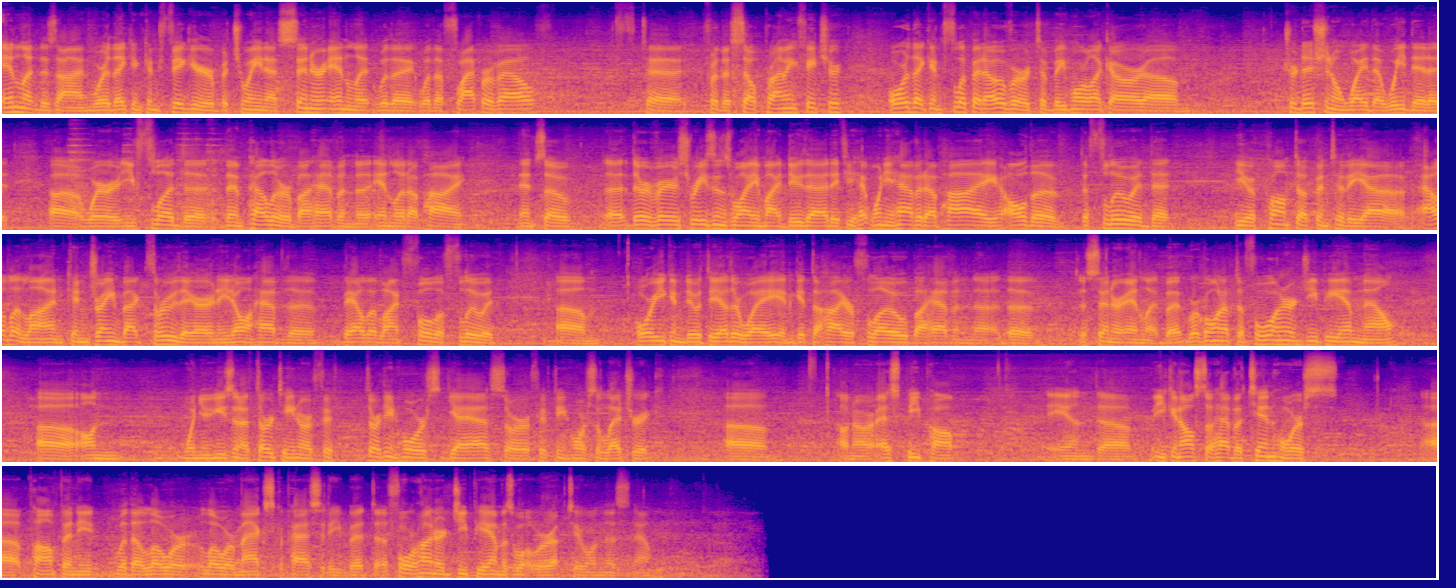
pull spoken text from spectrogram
inlet design where they can configure between a center inlet with a, with a flapper valve to, for the self-priming feature, or they can flip it over to be more like our um, traditional way that we did it, uh, where you flood the, the impeller by having the inlet up high. And so uh, there are various reasons why you might do that. If you when you have it up high, all the, the fluid that you have pumped up into the uh, outlet line can drain back through there and you don't have the, the outlet line full of fluid. Um, or you can do it the other way and get the higher flow by having the, the, the center inlet. But we're going up to 400 GPM now uh, on when you're using a 13 or a 15, 13 horse gas or a 15 horse electric uh, on our SP pump. And uh, you can also have a 10 horse uh, pump and with a lower lower max capacity. But uh, 400 GPM is what we're up to on this now.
